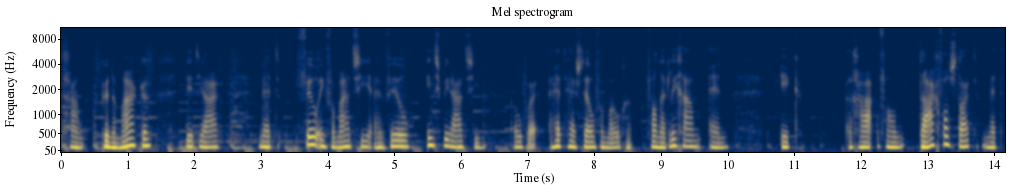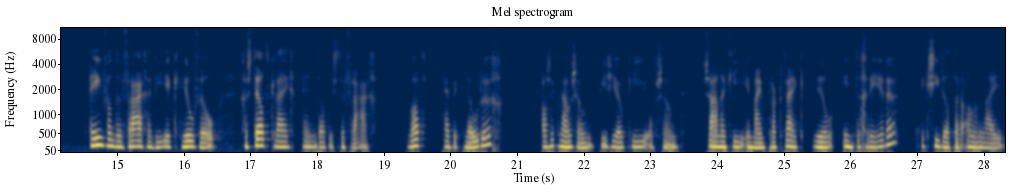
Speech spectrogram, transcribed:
gaan kunnen maken dit jaar. Met veel informatie en veel inspiratie over het herstelvermogen van het lichaam. En ik ga vandaag van start met een van de vragen die ik heel veel gesteld krijg. En dat is de vraag: wat heb ik nodig als ik nou zo'n fysiokey of zo'n Sanaki in mijn praktijk wil integreren? Ik zie dat er allerlei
